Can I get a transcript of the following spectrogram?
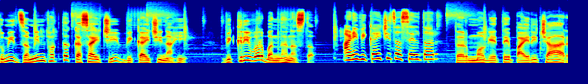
तुम्ही जमीन फक्त कसायची विकायची नाही. विक्रीवर बंधन असतं. आणि विकायचीच असेल तर? तर मग येते पायरी चार.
